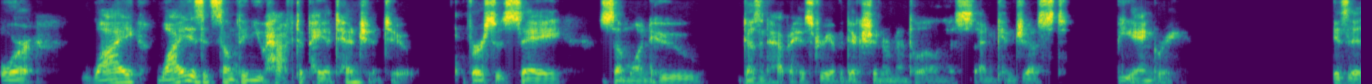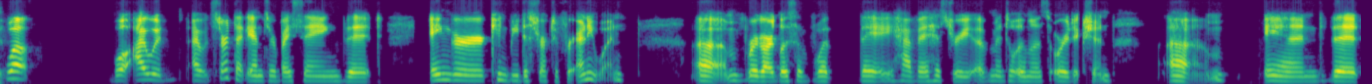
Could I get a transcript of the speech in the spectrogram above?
Or why why is it something you have to pay attention to versus say someone who doesn't have a history of addiction or mental illness and can just be angry? Is it Well, well, I would I would start that answer by saying that anger can be destructive for anyone, um, regardless of what they have a history of mental illness or addiction. Um, and that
